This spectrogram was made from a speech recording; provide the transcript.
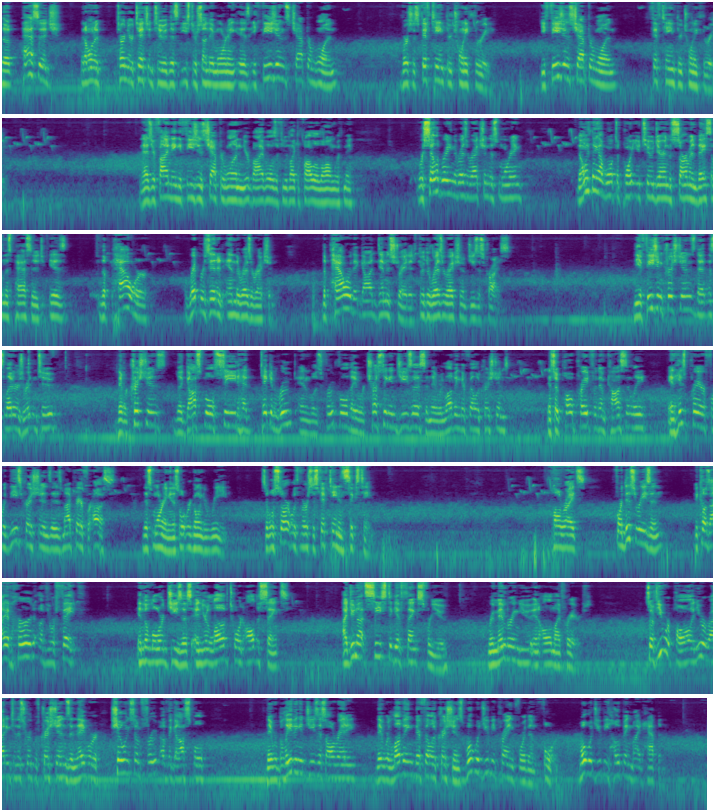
The passage that I want to turn your attention to this Easter Sunday morning is Ephesians chapter 1, verses 15 through 23. Ephesians chapter 1, 15 through 23. And as you're finding Ephesians chapter 1 in your Bibles, if you'd like to follow along with me, we're celebrating the resurrection this morning. The only thing I want to point you to during the sermon based on this passage is the power represented in the resurrection. The power that God demonstrated through the resurrection of Jesus Christ. The Ephesian Christians that this letter is written to, they were Christians. The gospel seed had taken root and was fruitful. They were trusting in Jesus and they were loving their fellow Christians. And so Paul prayed for them constantly. And his prayer for these Christians is my prayer for us this morning. And it's what we're going to read. So we'll start with verses 15 and 16. Paul writes, For this reason, because I have heard of your faith in the Lord Jesus and your love toward all the saints, I do not cease to give thanks for you, remembering you in all my prayers. So if you were Paul and you were writing to this group of Christians and they were showing some fruit of the gospel, they were believing in Jesus already, they were loving their fellow Christians, what would you be praying for them for? What would you be hoping might happen?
